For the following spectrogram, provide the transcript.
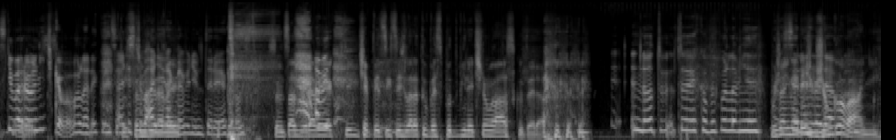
s těma rolníčkama, vole, na konci. Já To třeba ani jinak nevidím tedy, jako non Jsem docela zvědavý, Aby- jak v té čepici chceš hledat tu bezpodmínečnou lásku teda. No, to, to jako by podle mě... Možná ji najdeš k no. žonglování.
